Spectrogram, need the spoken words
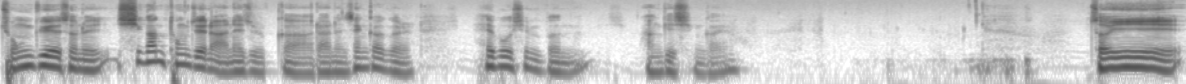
종교에서는 시간 통제를 안 해줄까라는 생각을 해보신 분 안 계신가요? 저희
